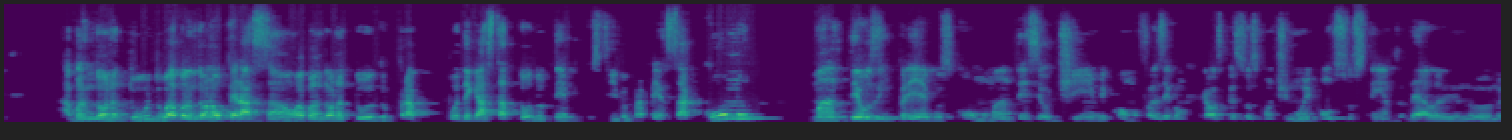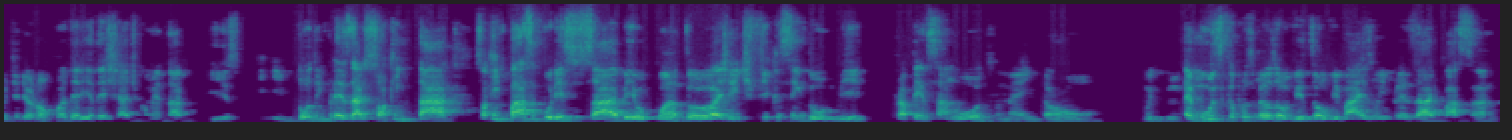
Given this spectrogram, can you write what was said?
abandona tudo, abandona a operação, abandona tudo para poder gastar todo o tempo possível para pensar como manter os empregos, como manter seu time, como fazer com que aquelas pessoas continuem com o sustento dela no, no dia. Eu não poderia deixar de comentar isso. E todo empresário, só quem tá, só quem passa por isso sabe o quanto a gente fica sem dormir para pensar no outro, né? Então, é música para os meus ouvidos ouvir mais um empresário passando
